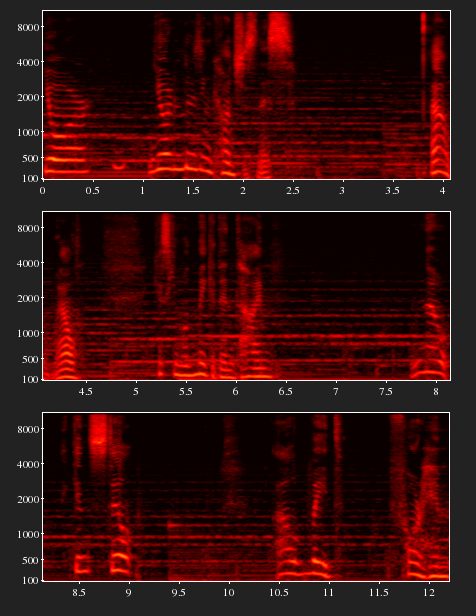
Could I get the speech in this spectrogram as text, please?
You're... you're losing consciousness. Oh, well. Guess he won't make it in time. No, I can still... I'll wait for him.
